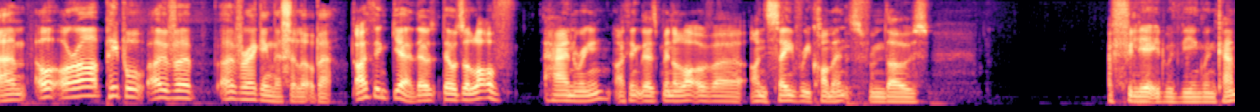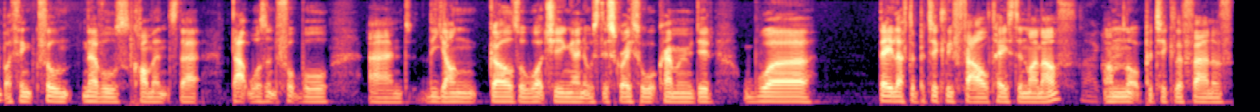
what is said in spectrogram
Um, or, or are people over over egging this a little bit? I think yeah, there was, there was a lot of hand wringing. I think there's been a lot of uh, unsavoury comments from those affiliated with the England camp. I think Phil Neville's comments that that wasn't football and the young girls were watching and it was disgraceful what Cameroon did were they left a particularly foul taste in my mouth. I'm not a particular fan of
